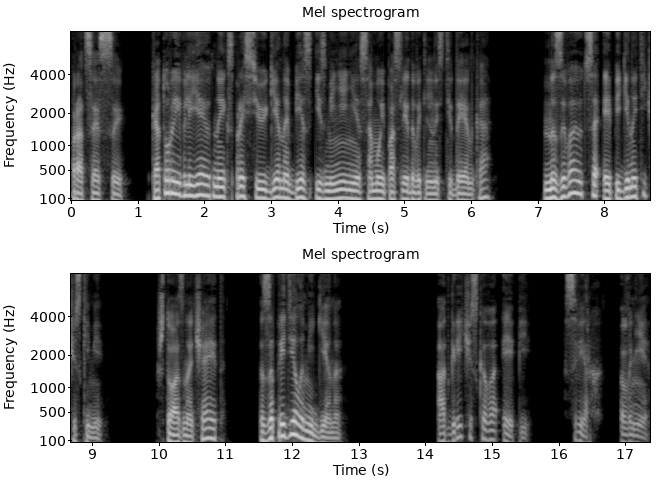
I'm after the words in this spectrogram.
Процессы, которые влияют на экспрессию гена без изменения самой последовательности ДНК, называются эпигенетическими, что означает «за пределами гена». От греческого «эпи» – «сверх», «вне»,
